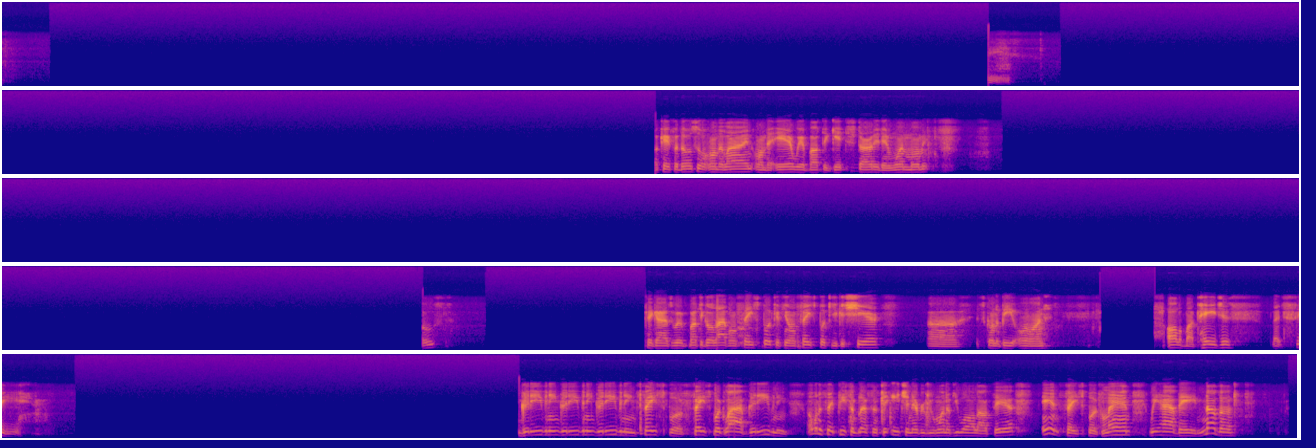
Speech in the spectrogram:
Yes. Okay, for those who are on the line, on the air, we're about to get started in one moment. Post. Okay, guys, we're about to go live on Facebook. If you're on Facebook, you can share. Uh, it's going to be on all of my pages. Let's see. Good evening, good evening, good evening, Facebook, Facebook Live, good evening. I want to say peace and blessings to each and every one of you all out there in Facebook land. We have another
